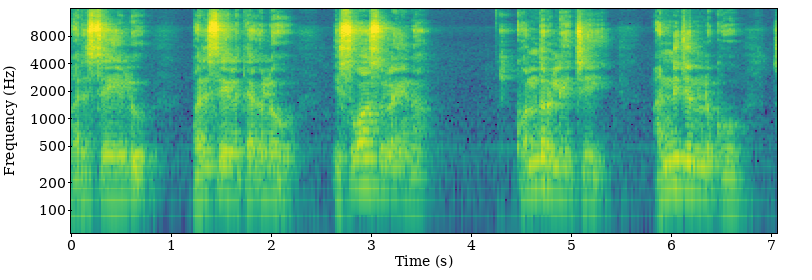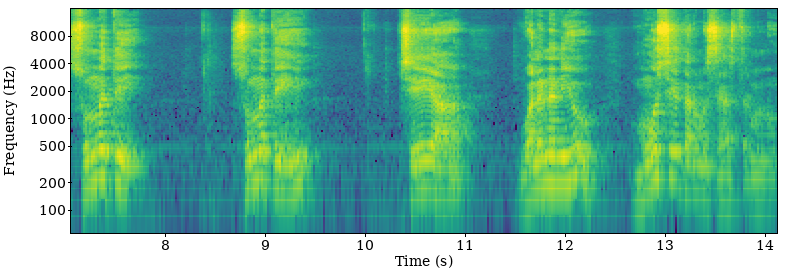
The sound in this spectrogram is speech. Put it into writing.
పరిసేయులు పరిశీల తెగలో విశ్వాసులైన కొందరు లేచి అన్ని జనులకు సున్నతి సున్నతి చేయ వలననియు మోసే ధర్మశాస్త్రమును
